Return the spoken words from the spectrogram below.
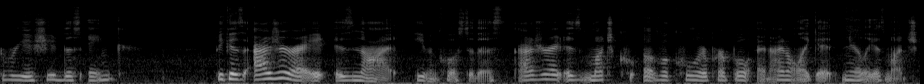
reissued this ink, because Azurite is not even close to this. Azurite is much of a cooler purple, and I don't like it nearly as much.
